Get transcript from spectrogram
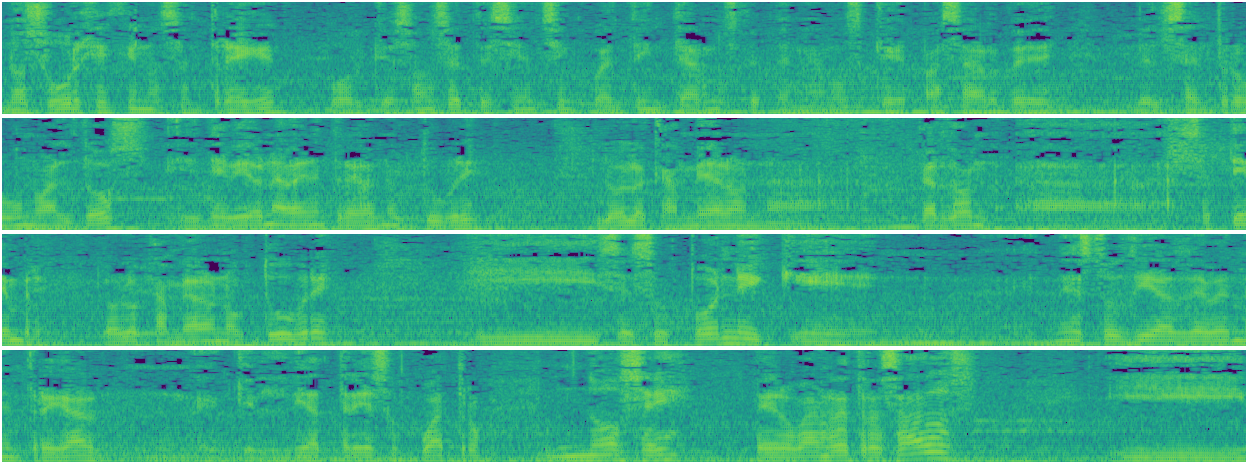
Nos urge que nos entreguen porque son 750 internos que tenemos que pasar de, del centro 1 al 2. Y debieron haber entregado en octubre, luego lo cambiaron a, perdón, a septiembre, luego lo cambiaron a octubre y se supone que en, en estos días deben entregar, eh, que el día 3 o 4, no sé, pero van retrasados y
